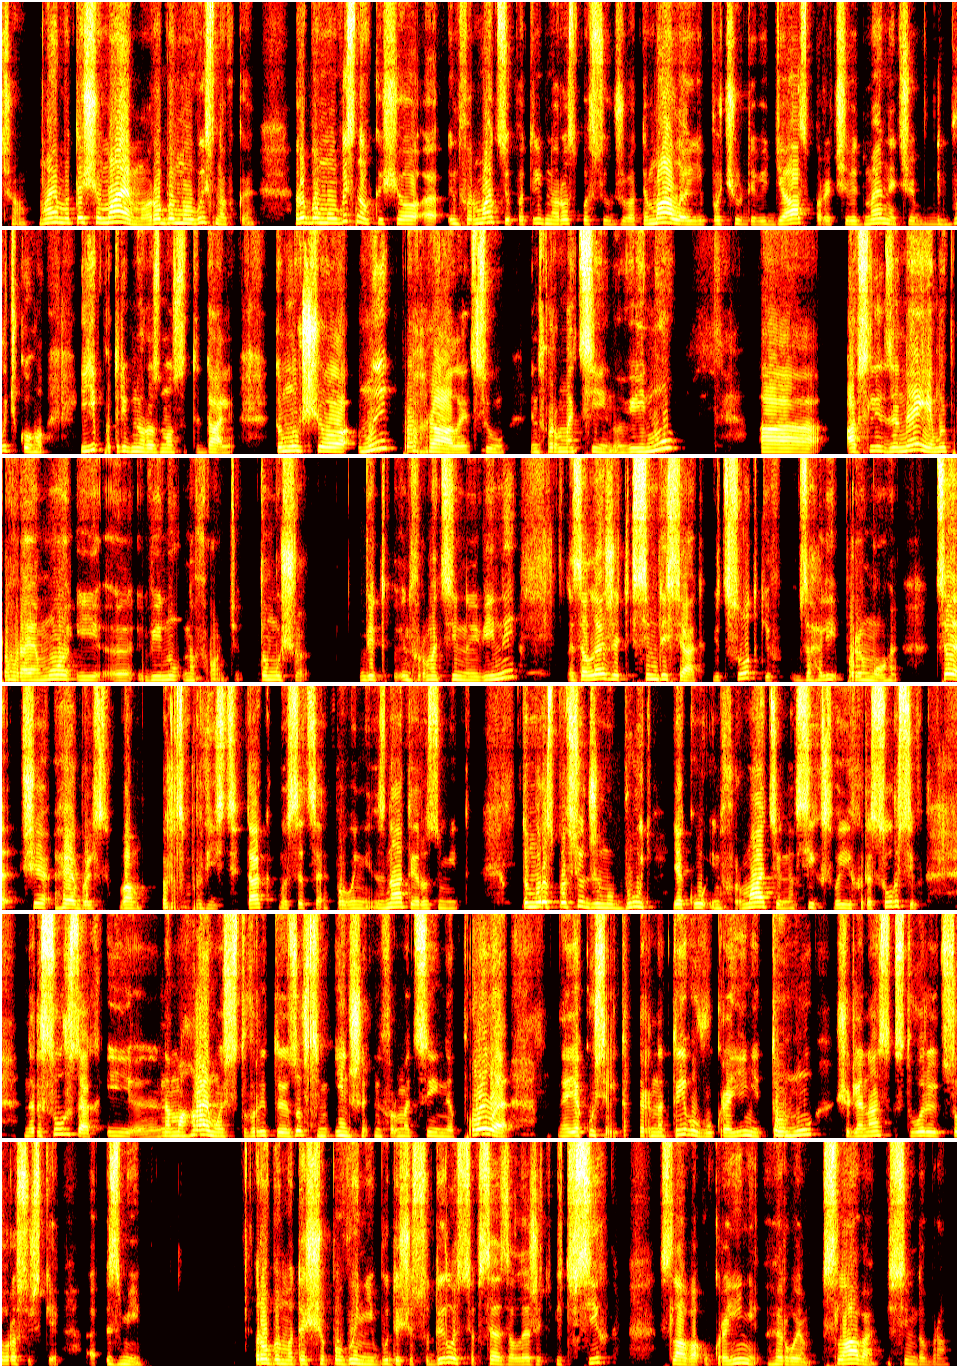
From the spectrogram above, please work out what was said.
що, маємо те, що маємо, робимо висновки. Робимо висновки, що е, інформацію потрібно розповсюджувати. Мало її почути від діаспори, чи від мене, чи від будь-кого. Її потрібно розносити далі. Тому що ми програли цю інформаційну війну, а, а вслід за нею ми програємо і е, війну на фронті. Тому що від інформаційної війни залежить 70% взагалі перемоги. Це ще Геббельс вам розповість. Так, ми все це повинні знати і розуміти. Тому розповсюджуємо будь-яку інформацію на всіх своїх ресурсів, на ресурсах і е, намагаємось створити зовсім інше інформаційне поле, е, якусь альтернативу в Україні тому, що для нас створюють соросівські е, ЗМІ. Робимо те, що повинні, буде, що судилося, все залежить від всіх. Слава Україні, героям! Слава і всім добра!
